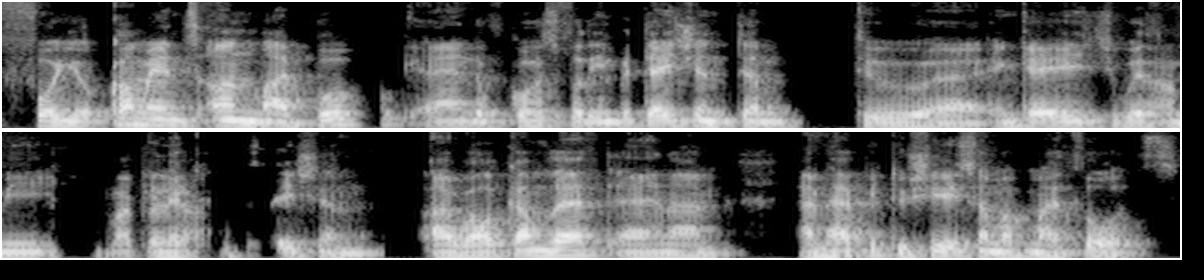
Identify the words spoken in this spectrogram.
for your comments on my book, and of course for the invitation to to uh, engage with oh, me in a conversation. I welcome that, and I'm I'm happy to share some of my thoughts.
